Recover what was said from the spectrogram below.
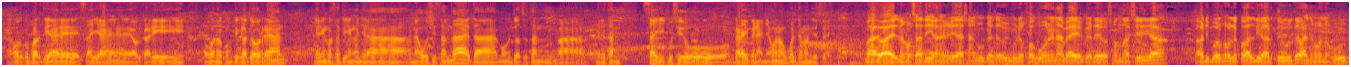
Eta gaurko partida ere zaila, eh? aurkari ba, bueno, komplikatu aurrean, lehenengo zatien gainera nagusi izan da, eta momentu batzutan, ba, beretan zail ikusi dugu garaipena, baina, bueno, vuelta eman dioze. Bai, bai, lehenengo zatian egia esan guk ez dugu imure joku honena, bai, ere oso ondo hasi dira, hori bost goleko aldi hartu dute, baina, bueno, guk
